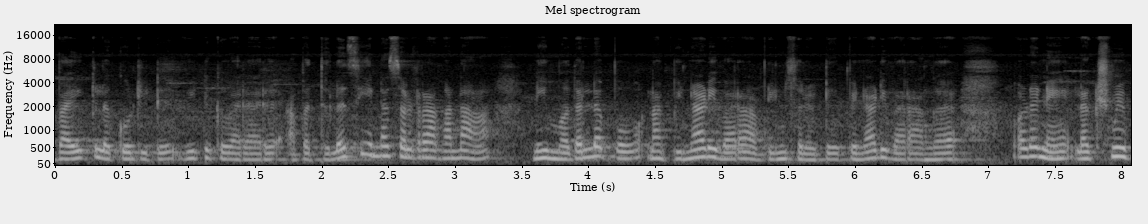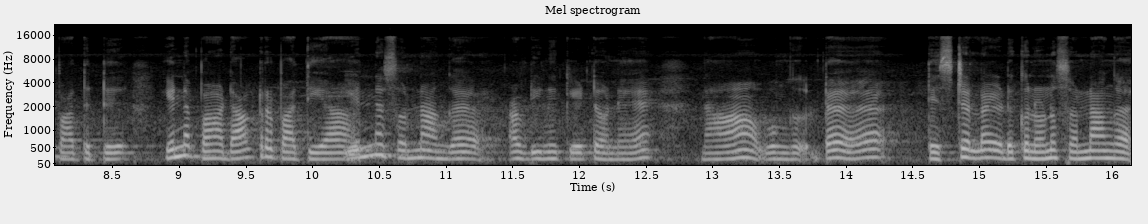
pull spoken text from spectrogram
பைக்கில் கூட்டிகிட்டு வீட்டுக்கு வராரு. அப்போ துளசி என்ன சொல்கிறாங்கன்னா நீ முதல்ல போ நான் பின்னாடி வரேன் அப்படின்னு சொல்லிட்டு பின்னாடி வராங்க. உடனே லக்ஷ்மி பார்த்துட்டு என்னப்பா டாக்டரை பார்த்தியா என்ன சொன்னாங்க? அப்படின்னு கேட்டோன்னே நான் உங்கள்கிட்ட டெஸ்டெல்லாம் எடுக்கணும்னு சொன்னாங்க.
